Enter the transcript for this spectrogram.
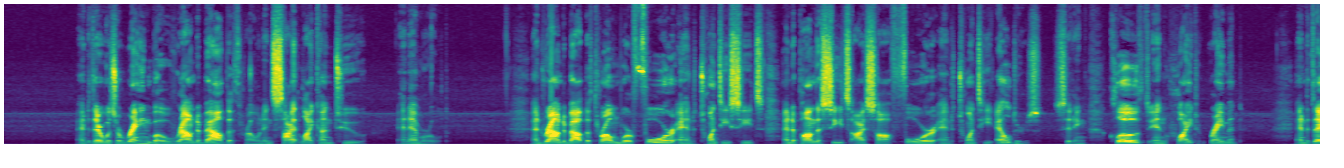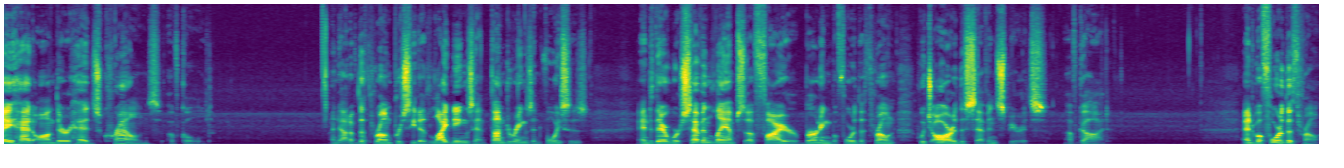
And there was a rainbow round about the throne, in sight like unto an emerald. And round about the throne were four and twenty seats, and upon the seats I saw four and twenty elders sitting, clothed in white raiment, and they had on their heads crowns of gold. And out of the throne proceeded lightnings and thunderings and voices. And there were seven lamps of fire burning before the throne, which are the seven spirits of God. And before the throne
